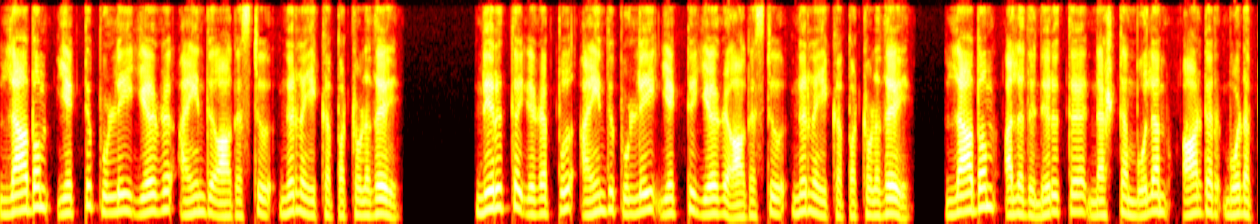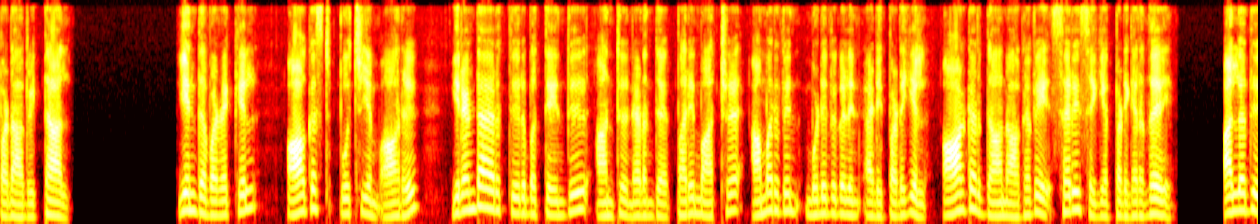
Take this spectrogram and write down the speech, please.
லாபம் எட்டு புள்ளி ஏழு ஐந்து ஆகஸ்ட் நிர்ணயிக்கப்பட்டுள்ளது. நிறுத்த இழப்பு ஐந்து புள்ளி எட்டு ஏழு ஆகஸ்ட் நிர்ணயிக்கப்பட்டுள்ளது. லாபம் அல்லது நிறுத்த நஷ்டம் மூலம் ஆர்டர் மூடப்படாவிட்டால் இந்த வழக்கில் ஆகஸ்ட் பூஜ்ஜியம் ஆறு இரண்டாயிரத்து இருபத்தைந்து அன்று நடந்த பரிமாற்ற அமர்வின் முடிவுகளின் அடிப்படையில் ஆர்டர் தானாகவே சரி செய்யப்படுகிறது. அல்லது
